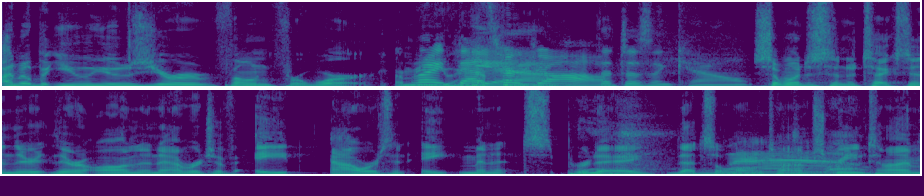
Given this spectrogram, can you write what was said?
I know, but you use your phone for work. I mean, Right, you that's have her to. job. That doesn't count. Someone just sent a text in. They're they're on an average of eight hours and eight minutes per day. That's a long time. Screen time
